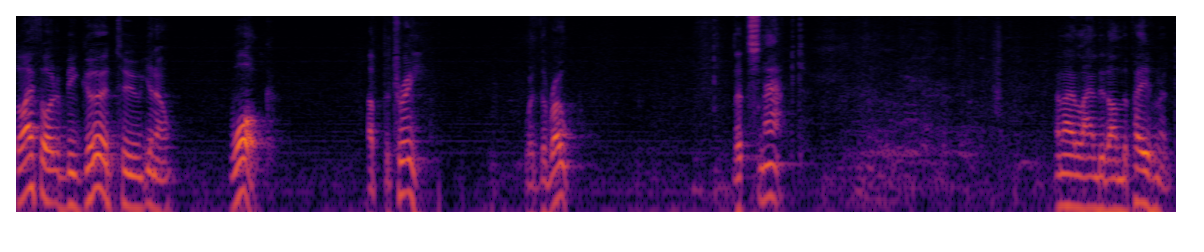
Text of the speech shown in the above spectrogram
So I thought it'd be good to, you know, walk up the tree with the rope that snapped. And I landed on the pavement.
